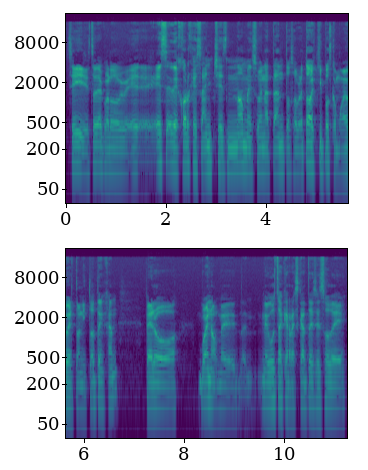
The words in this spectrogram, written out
Sí, estoy de acuerdo. E, ese de Jorge Sánchez no me suena tanto, sobre todo equipos como Everton y Tottenham. Pero bueno, me, gusta que rescates eso de,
